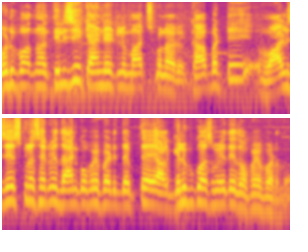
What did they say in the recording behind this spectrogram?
ఓడిపోతుందని తెలిసి క్యాండిడేట్లు మార్చుకున్నారు. కాబట్టి వాళ్ళు చేసుకున్న సర్వే దానికి ఉపయోగపడి తప్పితే వాళ్ళ గెలుపు కోసం అయితే ఇది ఉపయోగపడదు.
